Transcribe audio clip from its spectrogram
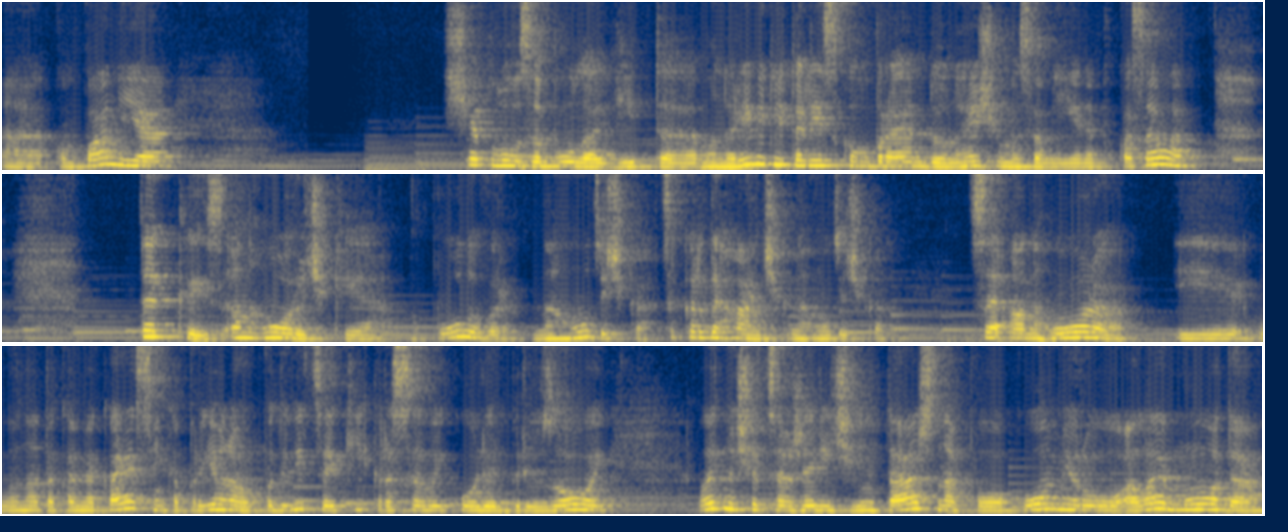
е, компанія. Ще блуза була від е, Монорі від італійського бренду, але я чомусь вам її не показала. Такий з ангорочки пуловер на гудзичках. Це кардиганчик на гудзичках. Це ангора, і вона така м'якесенька, приємна. Подивіться, який красивий колір бірюзовий. Видно, що це вже річ вінтажна по коміру, але мода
